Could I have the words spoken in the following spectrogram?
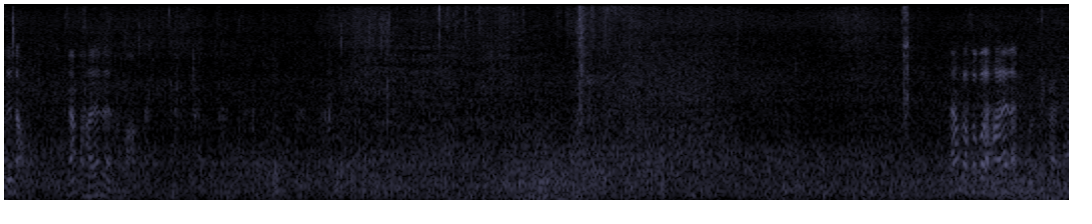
出た。なんか跳ねないのかなんかそこで跳ねないでかい来た来た来た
